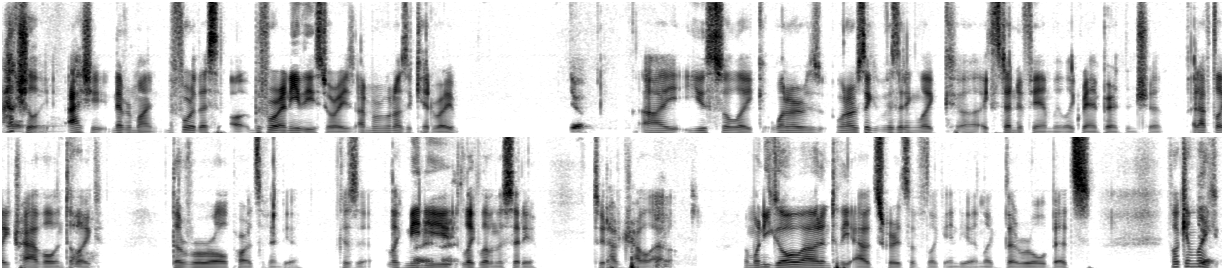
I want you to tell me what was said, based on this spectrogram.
Actually, actually, never mind. Before this, uh, before any of these stories, I remember when I was a kid, right? Yeah. I used to like when I was when I was like visiting like uh, extended family, like grandparents and shit. I'd have to like travel into Oh. like the rural parts of India, cause uh, like me and you right. like live in the city, so you'd have to travel Mhm. out. And when you go out into the outskirts of like India and like the rural bits, fucking Yeah. like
